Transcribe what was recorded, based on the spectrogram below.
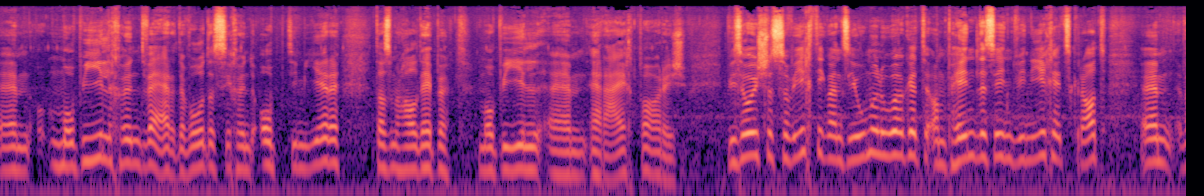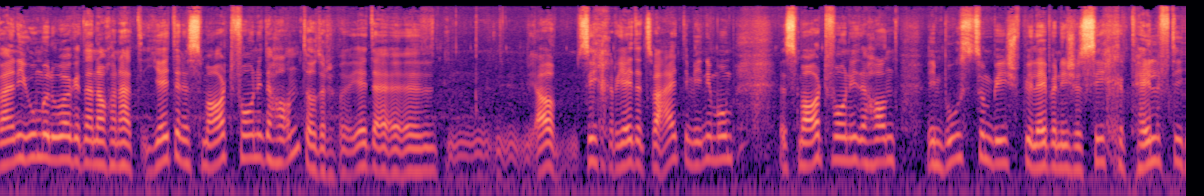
ähm, mobil können werden wo dass sie können optimieren können, dass man halt eben mobil ähm, erreichbar ist. Wieso ist das so wichtig, wenn Sie umschauen, am Pendeln sind, wie ich jetzt gerade, ähm, wenn ich umschaue, dann hat jeder ein Smartphone in der Hand oder jeder, äh, ja, sicher jeder zweite Minimum ein Smartphone in der Hand. Im Bus zum Beispiel eben ist es sicher die Hälfte,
